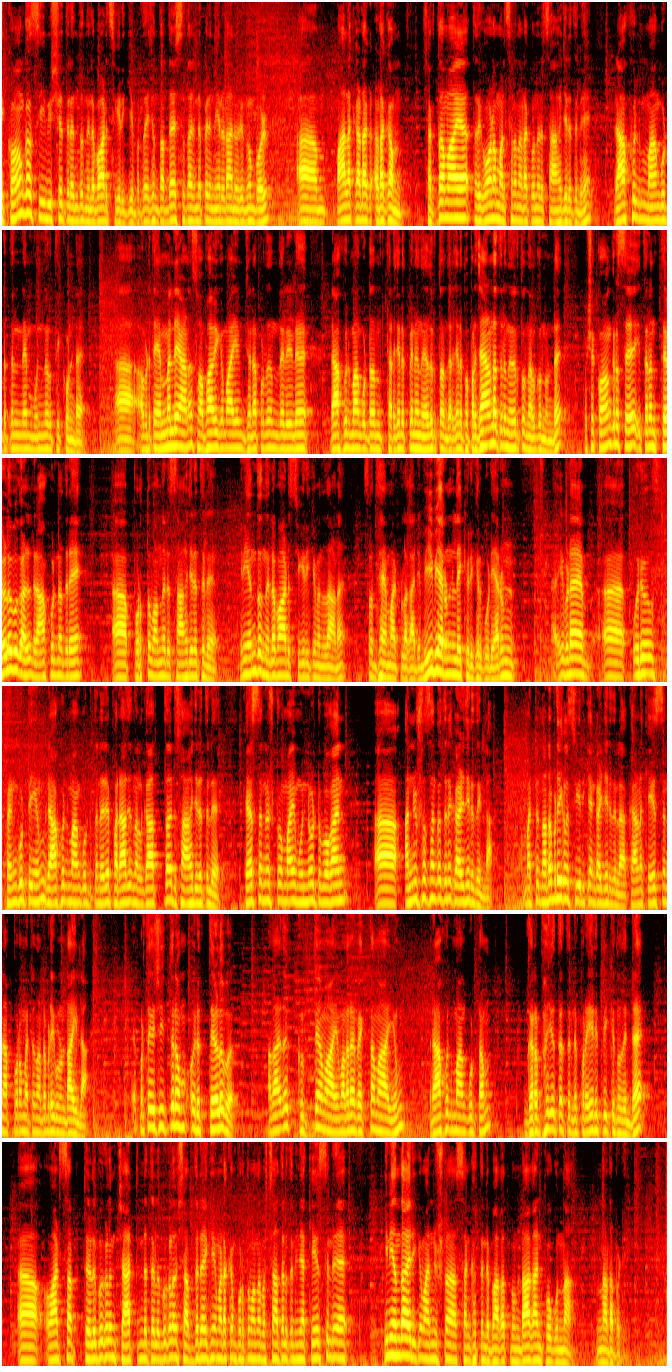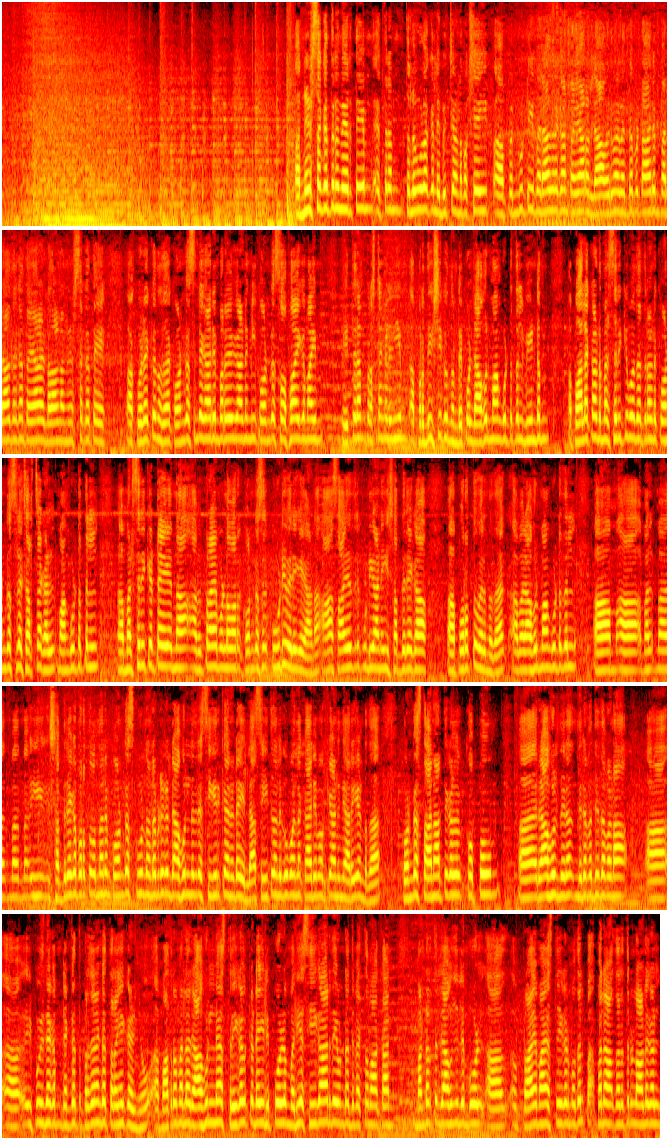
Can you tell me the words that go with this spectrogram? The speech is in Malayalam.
ഈ കോൺഗ്രസ് ഈ വിഷയത്തിൽ എന്ത് നിലപാട് സ്വീകരിക്കും? പ്രത്യേകിച്ചും തദ്ദേശ തെരഞ്ഞെടുപ്പിനെ നേരിടാൻ ഒരുങ്ങുമ്പോൾ പാലക്കാട് അടക്കം ശക്തമായ ത്രികോണ മത്സരം നടക്കുന്ന ഒരു സാഹചര്യത്തിൽ രാഹുൽ മാങ്കൂട്ടത്തിനെ മുൻനിർത്തിക്കൊണ്ട് അവിടുത്തെ എം എൽ എ ആണ്. സ്വാഭാവികമായും ജനപ്രതിനിധി നിലയിൽ രാഹുൽ മാങ്കൂട്ടം തെരഞ്ഞെടുപ്പിന് നേതൃത്വം തെരഞ്ഞെടുപ്പ് പ്രചാരണത്തിന് നേതൃത്വം നൽകുന്നുണ്ട്. പക്ഷേ കോൺഗ്രസ് ഇത്തരം തെളിവുകൾ രാഹുലിനെതിരെ പുറത്തു വന്നൊരു സാഹചര്യത്തിൽ ഇനി എന്ത് നിലപാട് സ്വീകരിക്കുമെന്നതാണ് ശ്രദ്ധേയമായിട്ടുള്ള കാര്യം. വി വി അരുണിലേക്ക് ഒരിക്കൽ കൂടി. അരുൺ ഇവിടെ ഒരു പെൺകുട്ടിയും രാഹുൽ മാങ്കൂട്ടത്തിനെതിരെ പരാതി നൽകാത്ത ഒരു സാഹചര്യത്തിൽ കേസ് അന്വേഷണവുമായി മുന്നോട്ട് പോകാൻ അന്വേഷണ സംഘത്തിന് കഴിഞ്ഞിരുന്നില്ല. മറ്റു നടപടികൾ സ്വീകരിക്കാൻ കഴിഞ്ഞിരുന്നില്ല. കാരണം കേസിനപ്പുറം മറ്റു നടപടികൾ ഉണ്ടായില്ല. പ്രത്യേകിച്ച് ഇത്തരം ഒരു തെളിവ് അതായത് കൃത്യമായും വളരെ വ്യക്തമായും രാഹുൽ മാങ്കൂട്ടം ഗർഭചിത്രത്തിന് പ്രേരിപ്പിക്കുന്നതിന്റെ വാട്സാപ്പ് തെളിവുകളും ചാറ്റിന്റെ തെളിവുകളും ശബ്ദരേഖയും അടക്കം പുറത്തു വന്ന പശ്ചാത്തലത്തിൽ ഞാൻ ആ കേസിൽ ഇനി എന്തായിരിക്കും അന്വേഷണ സംഘത്തിന്റെ ഭാഗത്തുനിന്നുണ്ടാകാൻ പോകുന്ന നടപടി? അന്വേഷണ സംഘത്തിന് നേരത്തെയും ഇത്തരം തെളിവുകളൊക്കെ ലഭിച്ചാണ്. പക്ഷേ ഈ പെൺകുട്ടി പരാതി നൽകാൻ തയ്യാറല്ല. അവരുമായി ബന്ധപ്പെട്ട് ആരും പരാതി നൽകാൻ തയ്യാറല്ല. അതാണ് അന്വേഷണ സംഘത്തെ കുഴക്കുന്നത്. കോൺഗ്രസിന്റെ കാര്യം പറയുകയാണെങ്കിൽ കോൺഗ്രസ് സ്വാഭാവികമായും ഇത്തരം പ്രശ്നങ്ങൾ ഇനിയും പ്രതീക്ഷിക്കുന്നുണ്ട്. ഇപ്പോൾ രാഹുൽ മാങ്കൂട്ടത്തിൽ വീണ്ടും പാലക്കാട് മത്സരിക്കുമ്പോൾ തരത്തിലാണ് കോൺഗ്രസിലെ ചർച്ചകൾ. മാങ്കൂട്ടത്തിൽ മത്സരിക്കട്ടെ എന്ന അഭിപ്രായമുള്ളവർ കോൺഗ്രസിൽ കൂടി വരികയാണ്. ആ സാഹചര്യത്തിൽ കൂടിയാണ് ഈ ശബ്ദരേഖ പുറത്തു വരുന്നത്. രാഹുൽ മാങ്കൂട്ടത്തിൽ ഈ ശബ്ദരേഖ പുറത്തു വന്നാലും കോൺഗ്രസ് കൂടുതൽ നടപടികൾ രാഹുലിനെതിരെ സ്വീകരിക്കാനിടയില്ല. സീറ്റ് നൽകുമോ എന്ന കാര്യമൊക്കെയാണ് ഇനി അറിയേണ്ടത്. കോൺഗ്രസ് സ്ഥാനാർത്ഥികൾക്കൊപ്പവും രാഹുൽ നിര- നിരവധി തവണ ഇപ്പോൾ ഇതിനകം രംഗത്ത് പ്രചരണരംഗത്ത് ഇറങ്ങിക്കഴിഞ്ഞു. മാത്രമല്ല രാഹുലിന് സ്ത്രീകൾക്കിടയിൽ ഇപ്പോഴും വലിയ സ്വീകാര്യതയുണ്ടെന്ന് വ്യക്തമാക്കാൻ മണ്ഡലത്തിൽ രാഹുൽ ചെല്ലുമ്പോൾ പ്രായമായ സ്ത്രീകൾ മുതൽ പല തരത്തിലുള്ള ആളുകൾ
